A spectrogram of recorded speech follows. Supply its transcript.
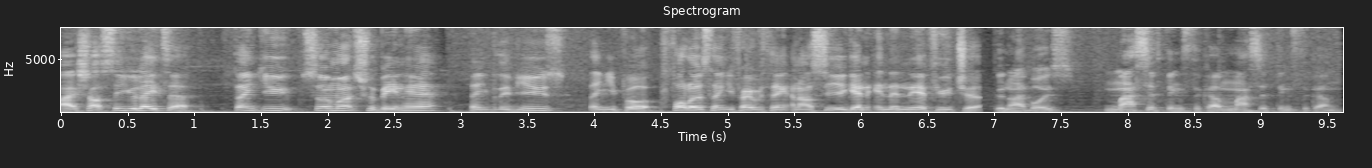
I shall see you later. Thank you so much for being here. Thank you for the views. Thank you for follows. Thank you for everything. And I'll see you again in the near future. Good night, boys. Massive things to come. Massive things to come.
